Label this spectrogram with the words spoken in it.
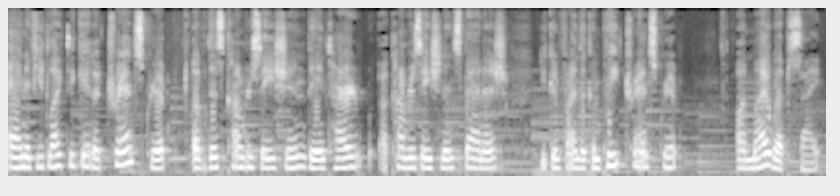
And if you'd like to get a transcript of this conversation, the entire uh, conversation in Spanish, you can find the complete transcript on my website.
